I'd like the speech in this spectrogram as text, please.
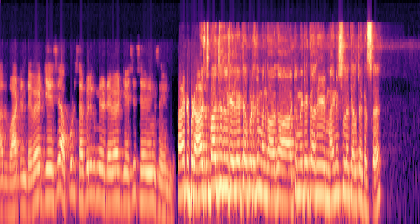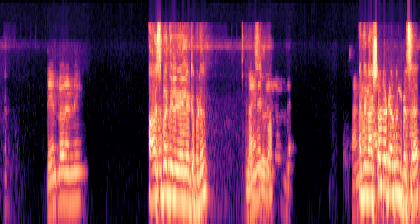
అది వాటిని డివైడ్ చేసి అప్పుడు సభ్యులకు మీరు డివైడ్ చేసి సేవింగ్స్ వేయండి. ఇప్పుడు ఆస్తి బాధ్యతలకు వెళ్ళేటప్పటికి మనకు ఆటోమేటిక్ అది మైనస్లోకి వెళ్తాయి కదా సార్. దేంట్లోనండి? బాధ్యతలు వెళ్ళేటప్పుడు. అంటే నష్టంలోకి వెళ్తుంది కదా సార్?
